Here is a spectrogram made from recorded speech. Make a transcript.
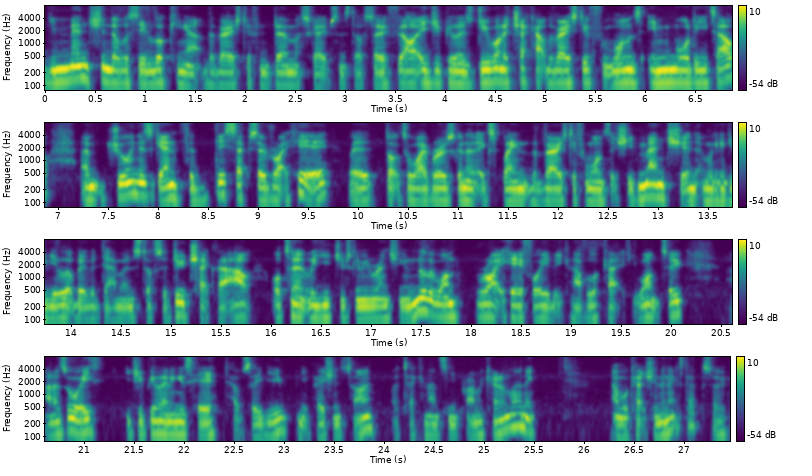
You mentioned obviously looking at the various different dermoscopes and stuff. So if our EGP learners do want to check out the various different ones in more detail, um, join us again for this episode right here, where Dr. Whybrew is going to explain the various different ones that she mentioned, and we're going to give you a little bit of a demo and stuff. So do check that out. Alternatively, YouTube's going to be wrenching another one right here for you that you can have a look at if you want to. And as always, EGP Learning is here to help save you and your patients time by tech enhancing your primary care and learning. And we'll catch you in the next episode.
